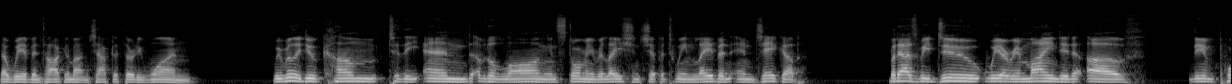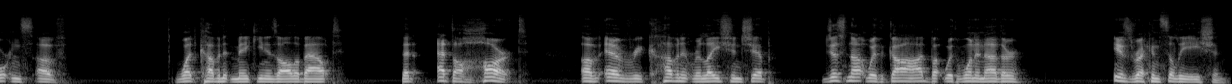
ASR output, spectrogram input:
that we have been talking about in chapter 31, we really do come to the end of the long and stormy relationship between Laban and Jacob. But as we do, we are reminded of the importance of what covenant making is all about. That at the heart of every covenant relationship, just not with God, but with one another, is reconciliation.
